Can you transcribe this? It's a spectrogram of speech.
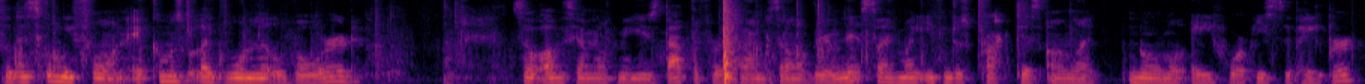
So this is going to be fun. It comes with like one little board. So obviously I'm not going to use that the first time because I'll ruin it. So I might even just practice on like normal A4 pieces of paper.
